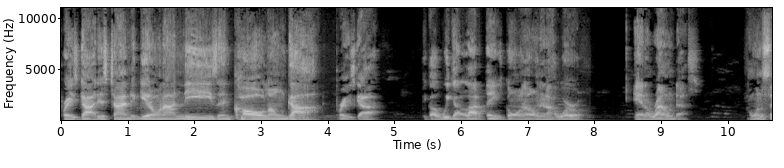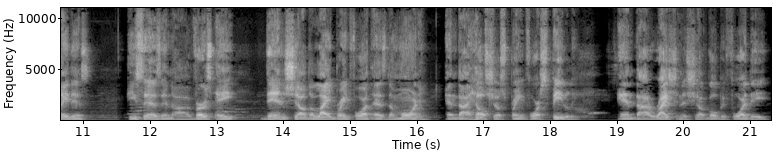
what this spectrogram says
Praise God. It's time to get on our knees and call on God. Praise God because we got a lot of things going on in our world and around us. I want to say this. He says in uh, verse 8, Then shall the light break forth as the morning, and thy health shall spring forth speedily, and thy righteousness shall go before thee.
